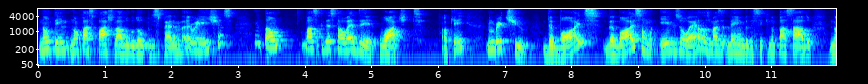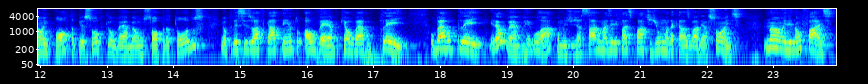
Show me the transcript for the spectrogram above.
não, tem, não faz parte lá do grupo de spelling variations, então basta acrescentar o ed, watched, ok? Number two, the boys, the boys são eles ou elas, mas lembre-se que no passado não importa a pessoa, porque o verbo é um só para todos, eu preciso ficar atento ao verbo, que é o verbo play. O verbo play, ele é um verbo regular, como a gente já sabe, mas ele faz parte de uma daquelas variações? Não, ele não faz.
